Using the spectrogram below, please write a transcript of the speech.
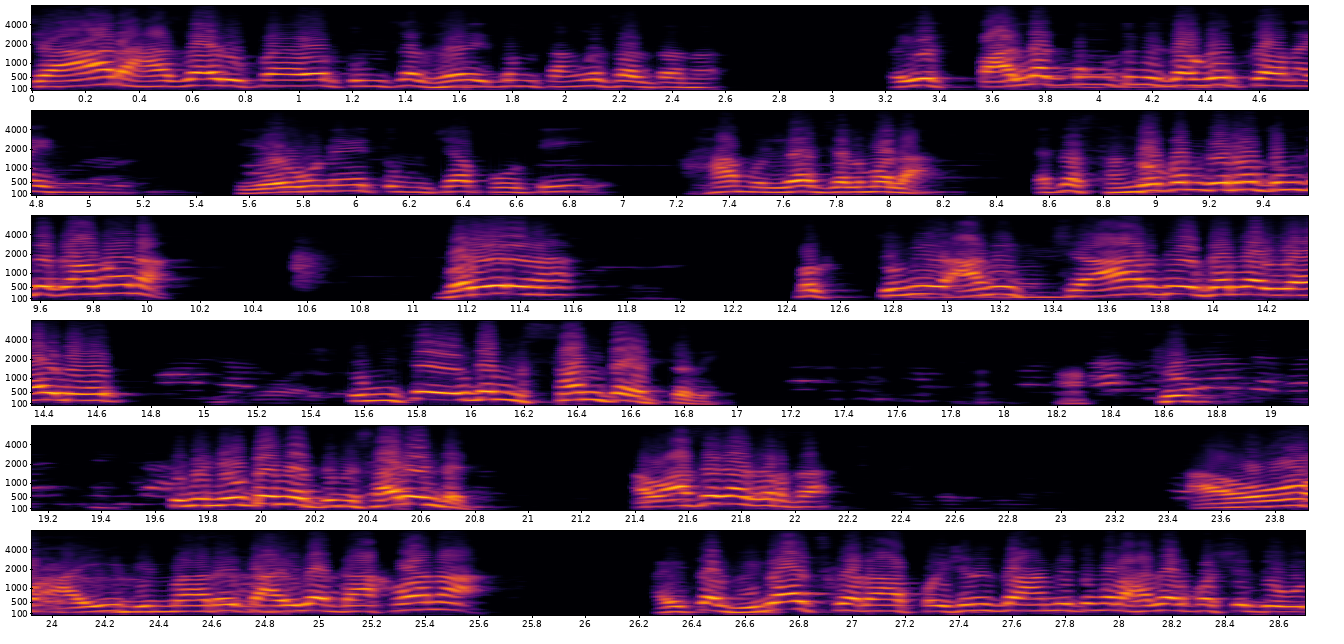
चार हजार रुपयावर तुमचं घर एकदम चांगलं चालतं ना मग एक पालक म्हणून तुम्ही जागृत का नाहीत? येऊ नये तुमच्या पोटी हा मुलगा जन्मला. त्याचं संगोपन करणं तुमचं काम आहे ना? बरोबर आहे ना? मग तुम्ही आम्ही चार दिवस झाला यायलो. तुमचं एकदम संत आहेत तुम्ही. तु- तुम्ही न्यूटन आहेत तुम्ही सायलेंट आहेत. अहो असं का करता? अहो आई बिमार आहे तर आईला दाखवा ना. आईचा विलाज करा पैसे नाही तर आम्ही तुम्हाला हजार पाचशे देऊ.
